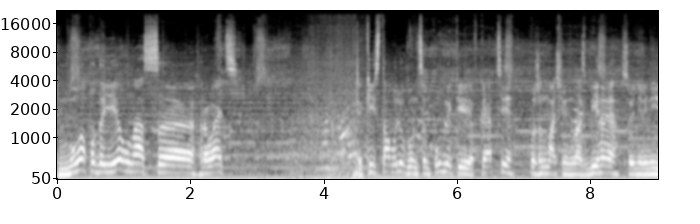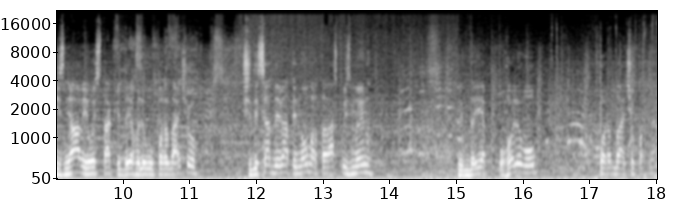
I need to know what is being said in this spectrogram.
Ну а подає у нас е, гравець, який став улюбленцем публіки в кепці. Кожен матч він у нас бігає. Сьогодні він її зняв і ось так віддає гольову передачу. 69-й номер Тарас Кузьмин віддає гольову передачу партнеру.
